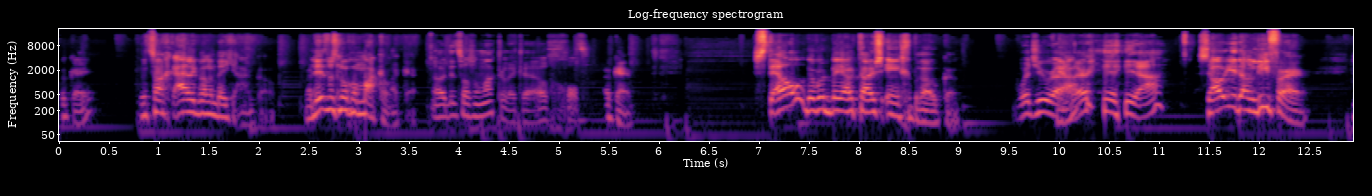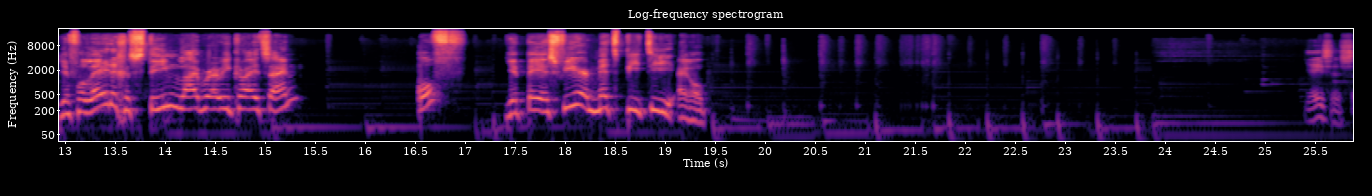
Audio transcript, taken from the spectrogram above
Oké. Dat zag ik eigenlijk wel een beetje aankomen. Maar dit was nog een makkelijke. Oh, dit was wel makkelijk. hè. Oh god. Oké. Stel, er wordt bij jou thuis ingebroken. Would you rather? Ja? Zou je dan liever je volledige Steam library kwijt zijn? Of je PS4 met PT erop? Jezus.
